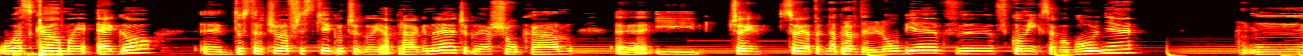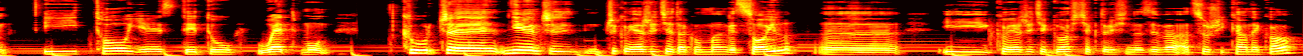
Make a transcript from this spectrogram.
ułaskała moje ego, Y, dostarczyła wszystkiego, czego ja pragnę, czego ja szukam y, i co ja tak naprawdę lubię w, w komiksach ogólnie. Mm, I to jest tytuł Wet Moon. Kurczę, nie wiem, czy, czy kojarzycie taką mangę Soil y, i kojarzycie gościa, który się nazywa Atsushi Kaneko.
